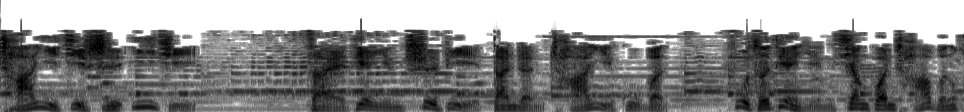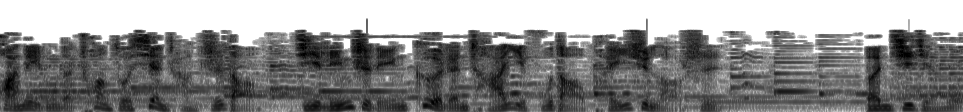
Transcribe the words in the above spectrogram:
茶艺技师一级，在电影《赤壁》担任茶艺顾问，负责电影相关茶文化内容的创作现场指导及林志玲个人茶艺辅导培训老师。本期节目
